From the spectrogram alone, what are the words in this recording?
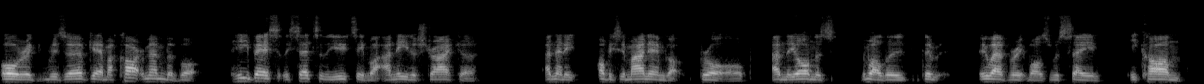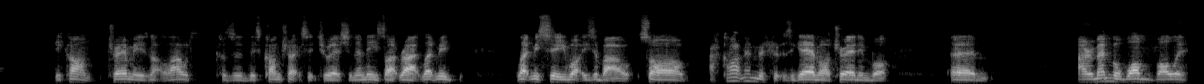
or a reserve game. I can't remember, but he basically said to the U team like, "I need a striker," and then it obviously my name got brought up, and the owners, well, the, the whoever it was, was saying he can't he can't train me. He's not allowed because of this contract situation. And he's like, right, let me let me see what he's about. So I can't remember if it was a game or training, but um, I remember one volley,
